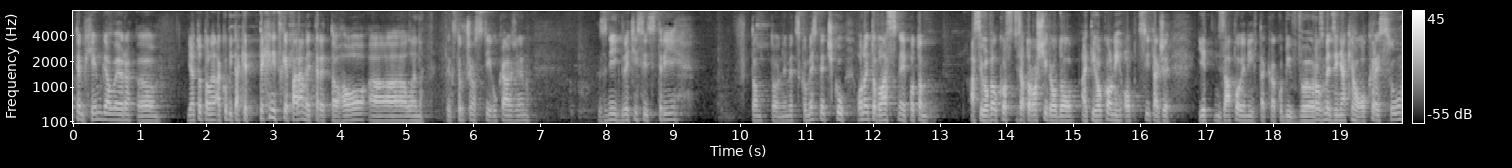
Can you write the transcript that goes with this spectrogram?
Ten Chemgauer ja toto len akoby také technické parametre toho a len tak stručnosti ukážem. Vznik 2003 v tomto nemeckom mestečku. Ono je to vlastne potom asi vo veľkosti sa to rozšírilo do aj tých okolných obcí, takže je zapojený tak akoby v rozmedzi nejakého okresu.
